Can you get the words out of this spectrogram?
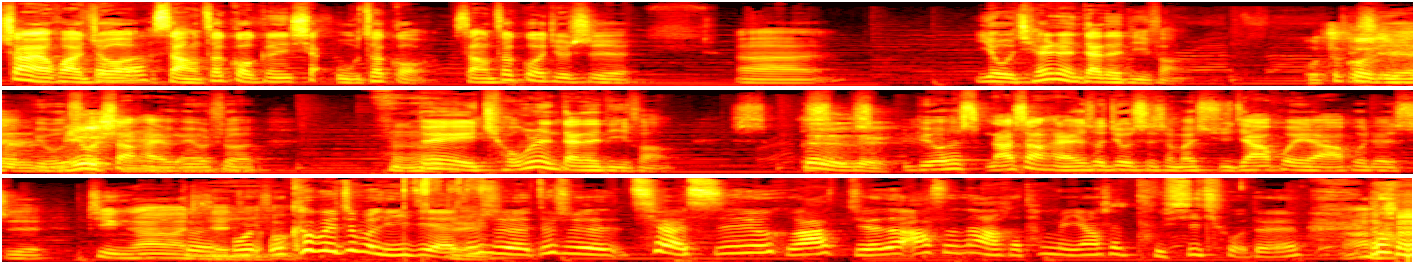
上海话叫懂了嗓子狗跟下五只狗，上只狗就是呃有钱人待的地方，我这就个就是比如说上海，比如说对穷人待的地方。对对对，比如说拿上海来说，就是什么徐家汇啊，或者是静安啊这些地，方。我我可不可以这么理解？就是就是切尔西和阿觉得阿森纳和他们一样是浦西球队，啊 然后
